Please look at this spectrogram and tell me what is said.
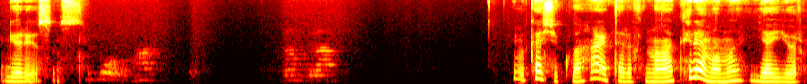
Görüyorsunuz. Şimdi kaşıkla her tarafına kremamı yayıyorum.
